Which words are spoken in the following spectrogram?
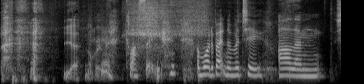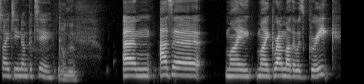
yeah, not very. yeah. Classic. and what about number two? I'll um. Shall I do number two? Go on then. Um, as a my my grandmother was Greek,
